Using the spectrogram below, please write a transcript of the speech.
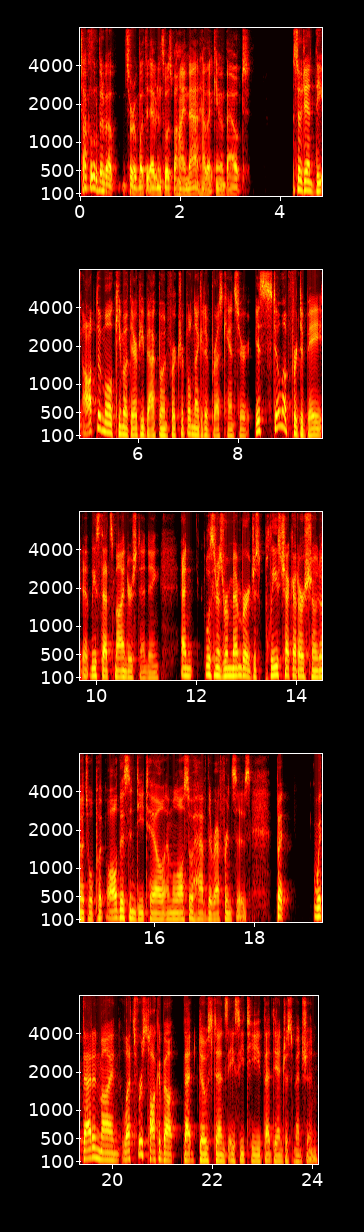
Talk a little bit about sort of what the evidence was behind that, how that came about. So, Dan, the optimal chemotherapy backbone for triple negative breast cancer is still up for debate. At least that's my understanding. And listeners, remember, just please check out our show notes. We'll put all this in detail and we'll also have the references. But with that in mind, let's first talk about that dose dense ACT that Dan just mentioned.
